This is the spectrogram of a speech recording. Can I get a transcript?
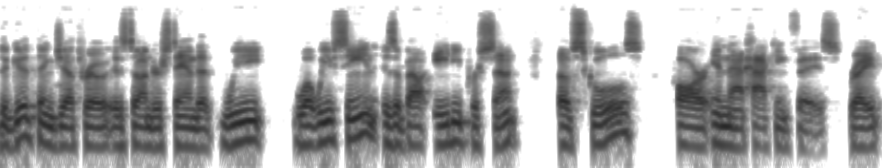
The good thing, Jethro, is to understand that we what we've seen is about 80% of schools are in that hacking phase, right?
